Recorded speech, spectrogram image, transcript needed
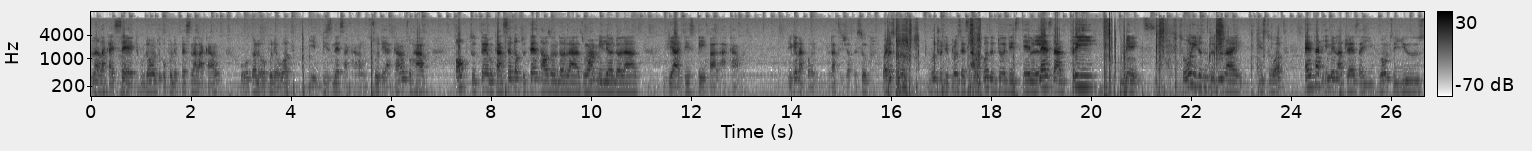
Now, like I said, we don't want to open a personal account. We're going to open a what? A business account. So the account will have up to 10, we can send up to $10,000, $1 million via this PayPal account you get my point? So that is just it so we're just going to go through the process and we're going to do this in less than three minutes. So what you just need to do now is to what? Enter the email address that you want to use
